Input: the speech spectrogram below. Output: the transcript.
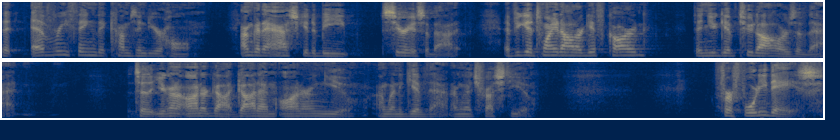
that everything that comes into your home, I'm going to ask you to be serious about it. If you get a $20 gift card, then you give $2 of that. To, you're going to honor God. God, I'm honoring you. I'm going to give that. I'm going to trust you. For 40 days,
